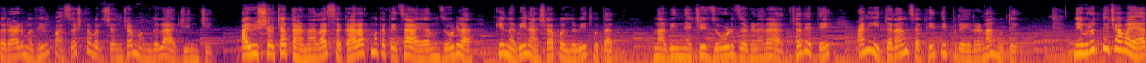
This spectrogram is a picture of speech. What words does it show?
कराडमधील पासष्ट वर्षांच्या मंगला आजींची. आयुष्याच्या ताणाला सकारात्मकतेचा आयाम जोडला की नवीन आशा पल्लवीत होतात. नाविन्याची जोड जगण्याला अर्थ देते आणि इतरांसाठी ती प्रेरणा होते. निवृत्तीच्या वयात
